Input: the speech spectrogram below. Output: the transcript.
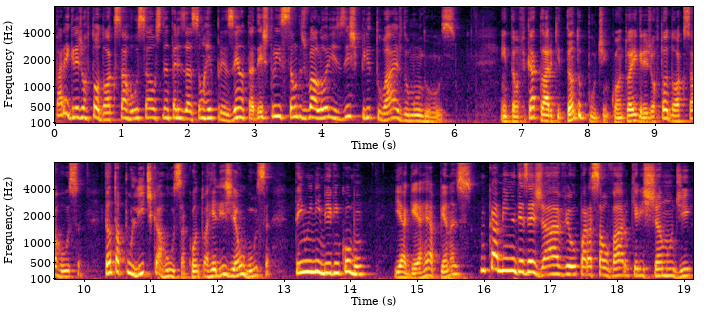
para a Igreja Ortodoxa Russa a ocidentalização representa a destruição dos valores espirituais do mundo russo. Então fica claro que tanto Putin quanto a Igreja Ortodoxa Russa, tanto a política russa quanto a religião russa têm um inimigo em comum, e a guerra é apenas um caminho desejável para salvar o que eles chamam de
